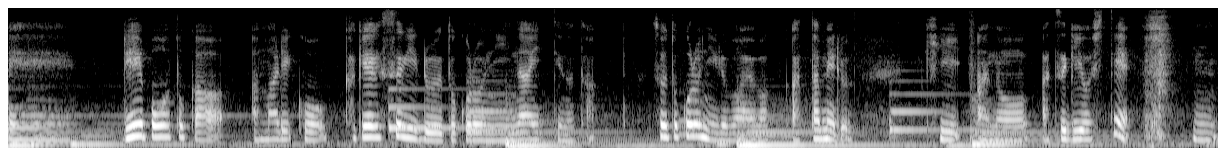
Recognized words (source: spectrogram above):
えー、冷房とかあまりこうかけすぎるところにいないっていうのとそういうところにいる場合は温める。あの厚着をして、うん、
